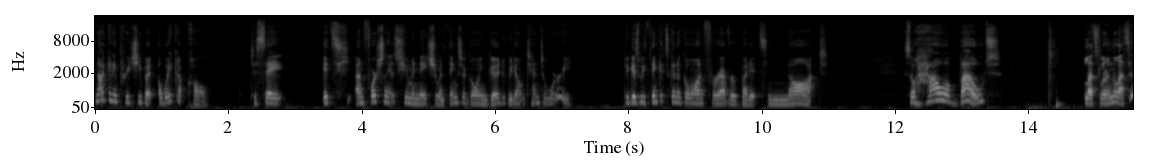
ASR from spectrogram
not getting preachy, but a wake up call to say it's unfortunately it's human nature when things are going good, we don't tend to worry because we think it's going to go on forever, but it's not. So how about let's learn the lesson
